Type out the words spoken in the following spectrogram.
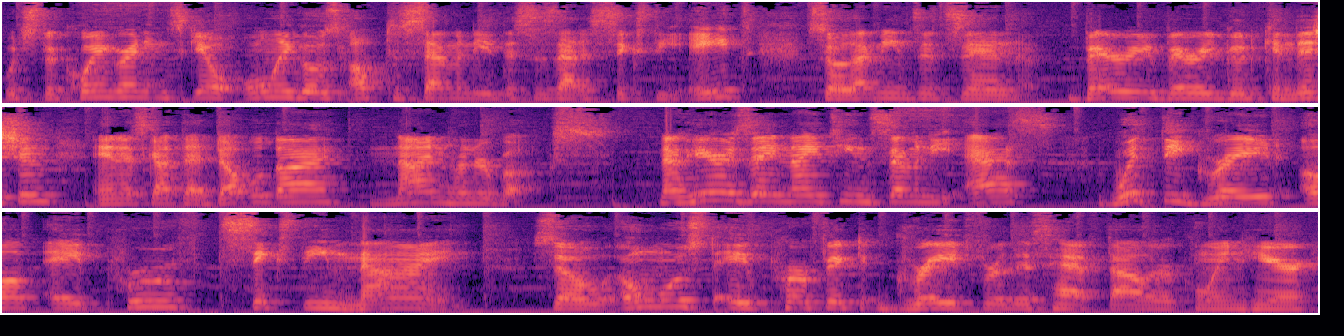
which the coin grading scale only goes up to 70. This is at a 68, so that means it's in very, very good condition, and it's got that double die, 900 bucks. Now here is a 1970S with the grade of a proof 69. So almost a perfect grade for this half dollar coin here.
